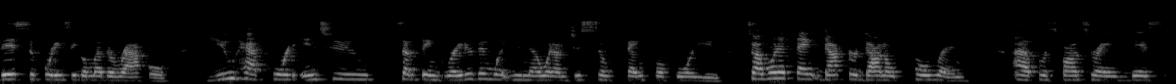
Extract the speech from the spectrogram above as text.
this supporting single mother raffle. You have poured into something greater than what you know, and I'm just so thankful for you. So I want to thank Dr. Donald Poland uh, for sponsoring this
